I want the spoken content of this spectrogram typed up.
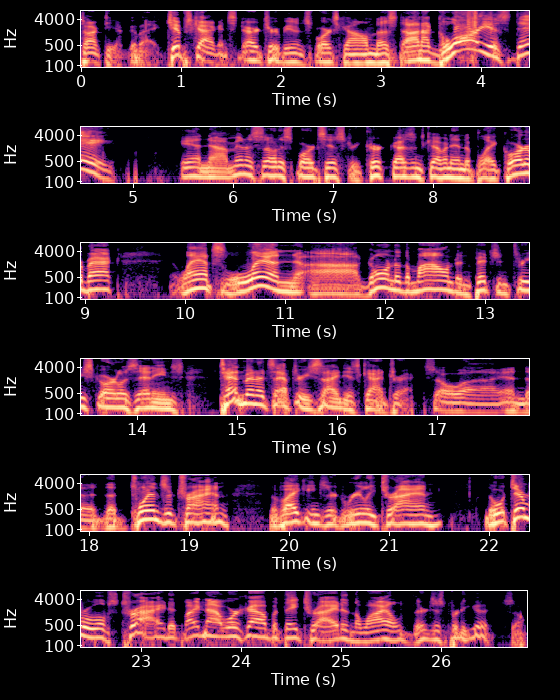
Talk to you. Goodbye. Chip Scoggins, Star Tribune sports columnist, on a glorious day in uh, Minnesota sports history. Kirk Cousins coming in to play quarterback. Lance Lynn uh, going to the mound and pitching three scoreless innings 10 minutes after he signed his contract. So, uh, and uh, the Twins are trying. The Vikings are really trying. The Timberwolves tried. It might not work out, but they tried. And the Wild, they're just pretty good. So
